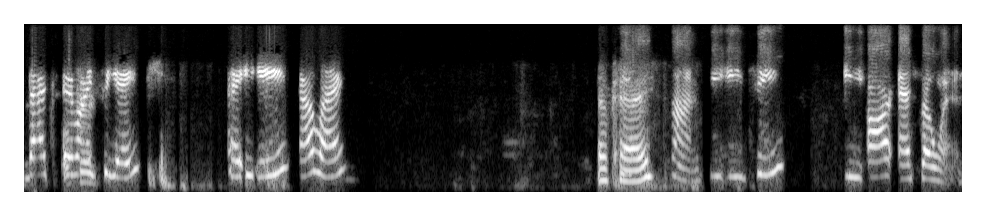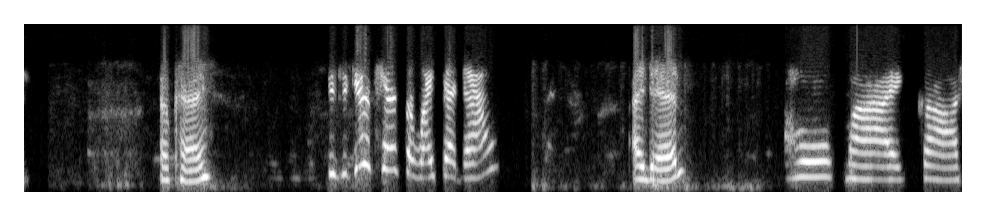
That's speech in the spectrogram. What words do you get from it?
That's M I C H A E L A. Okay. Son. P E T E R S O N. Okay. Did you get a chance to write that down? I did. Oh my gosh,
